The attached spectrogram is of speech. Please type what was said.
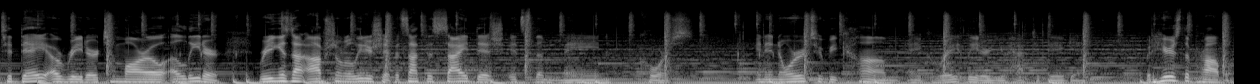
Today a reader, tomorrow a leader. Reading is not optional to leadership, it's not the side dish, it's the main course. And in order to become a great leader, you have to dig in. But here's the problem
